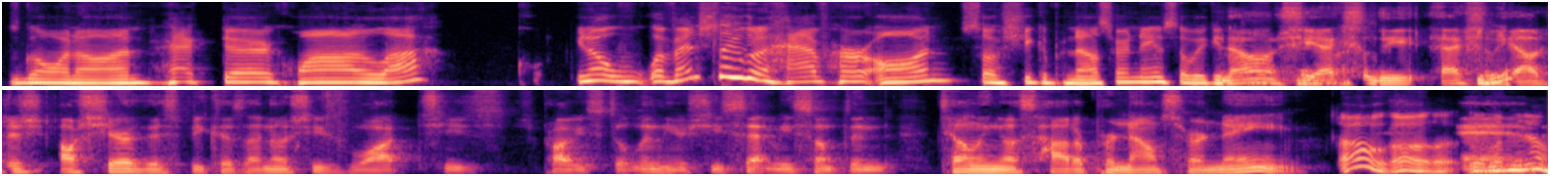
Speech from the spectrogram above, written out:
What's going on? Hector, Juan La. You know, eventually we're going to have her on so she can pronounce her name so we can. No, she actually actually? I'll just I'll share this because I know she's what she's probably still in here. She sent me something telling us how to pronounce her name. Oh, oh, let me know.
